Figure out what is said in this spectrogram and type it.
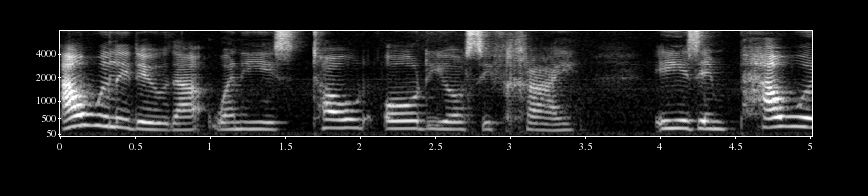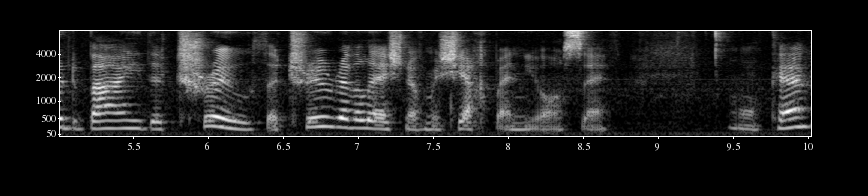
how will he do that when he is told Od Yosef Chai? He is empowered by the truth, a true revelation of Mashiach ben Yosef. Okay?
